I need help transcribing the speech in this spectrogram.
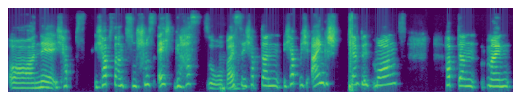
oh nee, ich hab's, ich hab's dann zum Schluss echt gehasst so, mhm. weißt du, ich hab dann, ich hab mich eingestempelt morgens, hab dann mein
